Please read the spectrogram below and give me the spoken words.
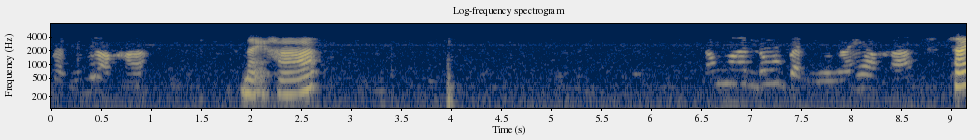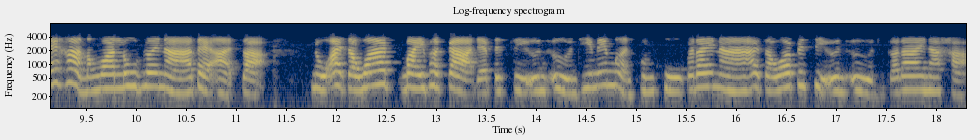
แบบนี้เหรอคะ ไหนคะต้องวาดรูปแบบนี้ไหมอะคะใช่ค่ะต้องวาดรูปด้วยนะ แต่อาจจะหนูอาจจะวาดใบผักกาดเนี่ยเป็นสีอื่น ๆ ที่ไม่เหมือนคุณครูก็ได้นะ อาจจะวาดเป็นสีอื่น ๆ ก็ได้นะคะ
